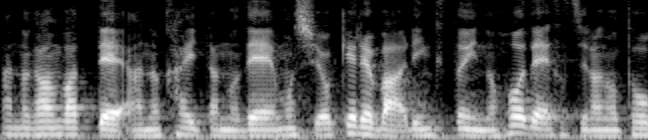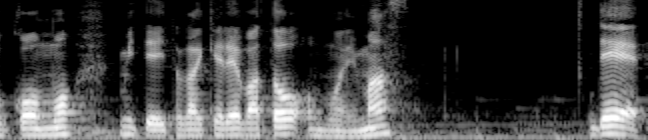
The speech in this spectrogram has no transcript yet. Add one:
あの頑張ってあの書いたのでもしよければ LinkedIn の方でそちらの投稿も見見ていただければと思います。で、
